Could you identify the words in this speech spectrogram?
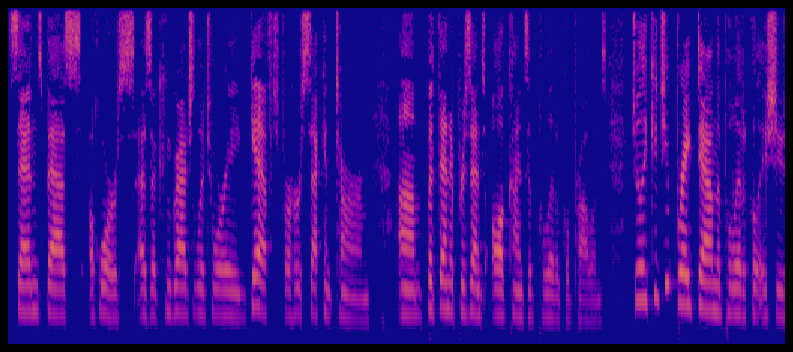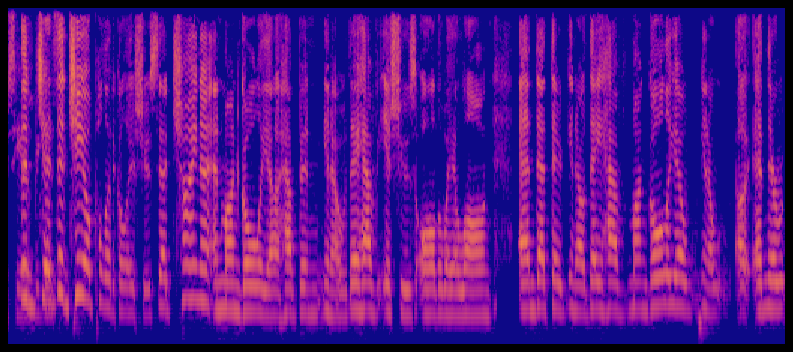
sends Bess a horse as a congratulatory gift for her second term. Um, but then it presents all kinds of political problems. Julie, could you break down the political issues here? The, because- the geopolitical issues that China and Mongolia have been, you know, they have issues all the way along, and that they're, you know, they have Mongolia, you know, uh, and there are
